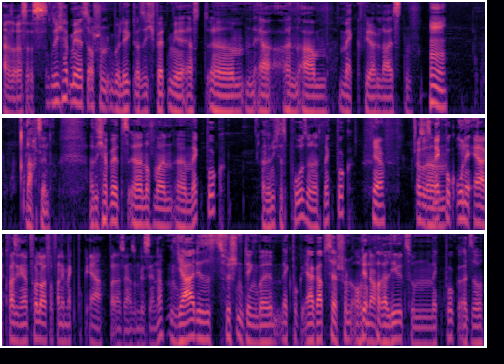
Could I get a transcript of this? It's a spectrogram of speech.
Also das ist. Also ich habe mir jetzt auch schon überlegt, also ich werde mir erst ähm, einen, ARM Mac wieder leisten. Hm. Macht Sinn. Also ich habe jetzt äh, noch mein äh, MacBook, also nicht das Pro, sondern das MacBook. Ja. Also das ähm, MacBook ohne R, quasi der Vorläufer von dem MacBook Air, war das ja so ein bisschen, ne? Ja, dieses Zwischending, weil MacBook Air gab es ja schon auch genau. noch parallel zum MacBook. Also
